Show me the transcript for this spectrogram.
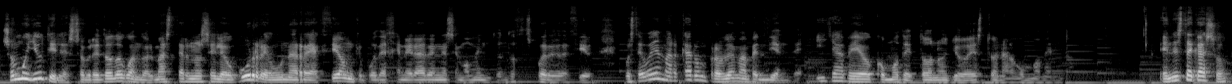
Son muy útiles, sobre todo cuando al máster no se le ocurre una reacción que puede generar en ese momento. Entonces puede decir, pues te voy a marcar un problema pendiente y ya veo cómo detono yo esto en algún momento. En este caso,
